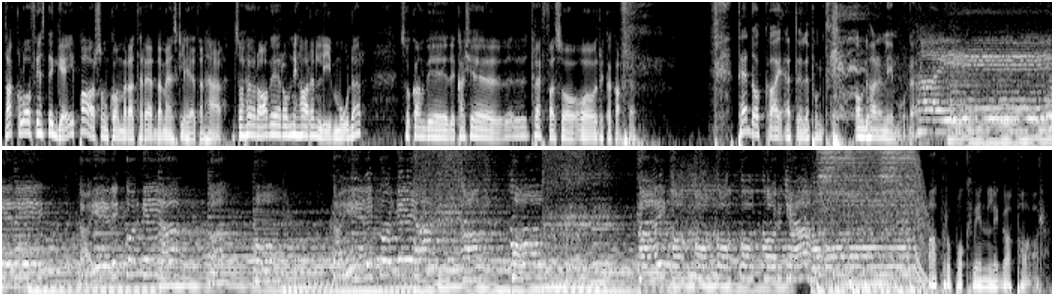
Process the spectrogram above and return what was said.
Tack och lov finns det gaypar som kommer att rädda mänskligheten här. Så hör av er om ni har en livmoder. Så kan vi kanske eh, träffas och, och dricka kaffe. Ted och Kai at om du har en livmoder. Apropå kvinnliga par.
